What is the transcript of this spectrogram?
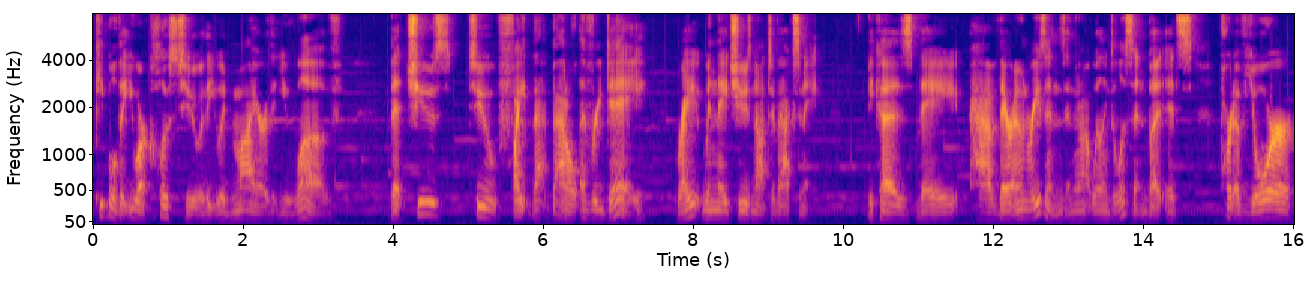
people that you are close to, or that you admire, that you love, that choose to fight that battle every day, right? When they choose not to vaccinate because they have their own reasons and they're not willing to listen but it's part of your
